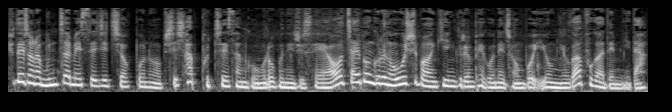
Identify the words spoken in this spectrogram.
휴대전화 문자 메시지 지역번호 없이 샵 9730으로 보내주세요. 짧은 글은 50원, 긴 글은 100원의 정보 이용료가 부과됩니다.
